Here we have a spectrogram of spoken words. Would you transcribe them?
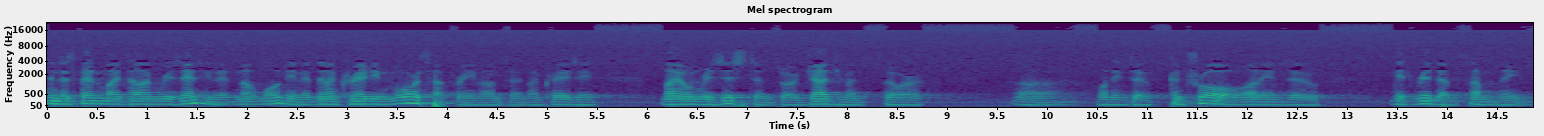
and to spend my time resenting it, not wanting it, then I'm creating more suffering onto it. I'm creating my own resistance or judgment or uh, wanting to control, wanting to get rid of something.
